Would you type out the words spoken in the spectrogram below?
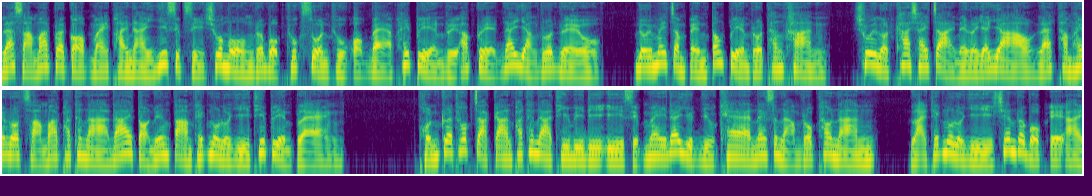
และสามารถประกอบใหม่ภายใน 24 ชั่วโมง ระบบทุกส่วนถูกออกแบบให้เปลี่ยนหรืออัปเกรดได้อย่างรวดเร็ว โดยไม่จำเป็นต้องเปลี่ยนรถทั้งคัน ช่วยลดค่าใช้จ่ายในระยะยาว และทำให้รถสามารถพัฒนาได้ต่อเนื่องตามเทคโนโลยีที่เปลี่ยนแปลง ผลกระทบจากการพัฒนา TVD-E10 ไม่ได้หยุดอยู่แค่ในสนามรบเท่านั้น หลายเทคโนโลยี เช่น ระบบ AI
